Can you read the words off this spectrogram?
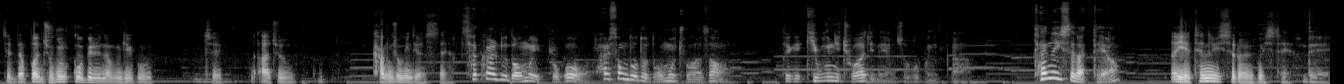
이제 몇 번 죽을 고비를 넘기고 이제 아주 강종이 되었어요. 색깔도 너무 이쁘고 활성도도 너무 좋아서 되게 기분이 좋아지네요. 저거 보니까. 테니스 같아요. 아, 예, 테누이스로 알고 있어요. 네.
